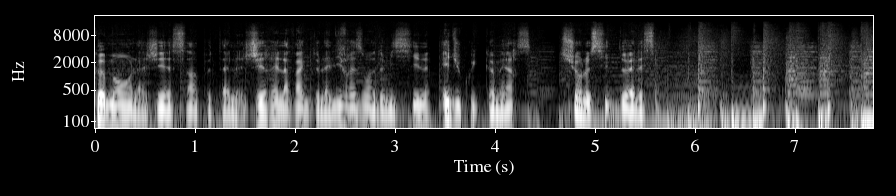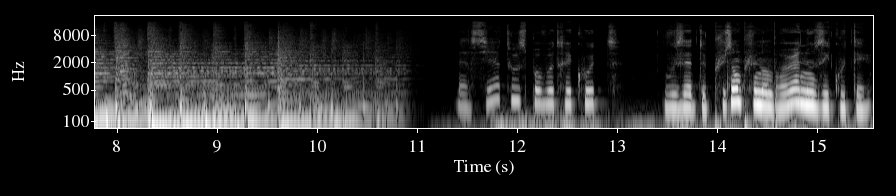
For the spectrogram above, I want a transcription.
Comment la GSA peut-elle gérer la vague de la livraison à domicile et du quick commerce sur le site de LSA. Merci à tous pour votre écoute. Vous êtes de plus en plus nombreux à nous écouter.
